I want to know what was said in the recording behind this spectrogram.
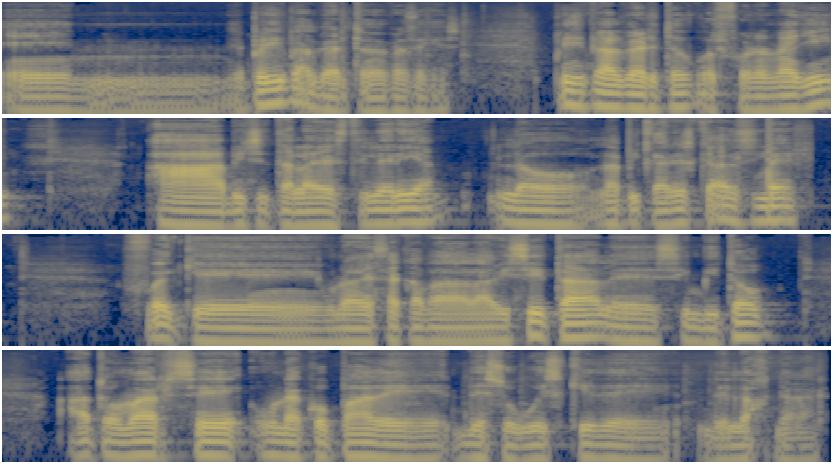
En, el príncipe Alberto me parece que es. El príncipe Alberto pues fueron allí a visitar la destilería. Lo, la picaresca del señor fue que una vez acabada la visita les invitó a tomarse una copa de, su whisky de, de Lochnagar,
